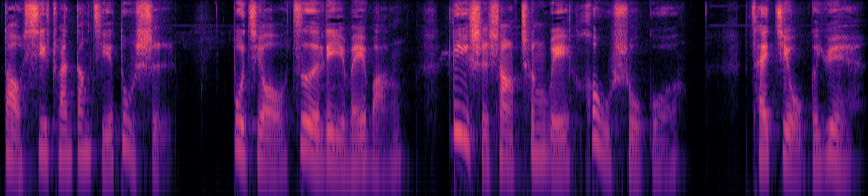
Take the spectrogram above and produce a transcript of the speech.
到西川当节度使，不久自立为王，历史上称为后蜀国。才九个月，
